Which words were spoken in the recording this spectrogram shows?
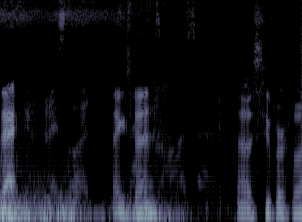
Nick. Nice one. Thanks, Ben. Awesome. That was super fun.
